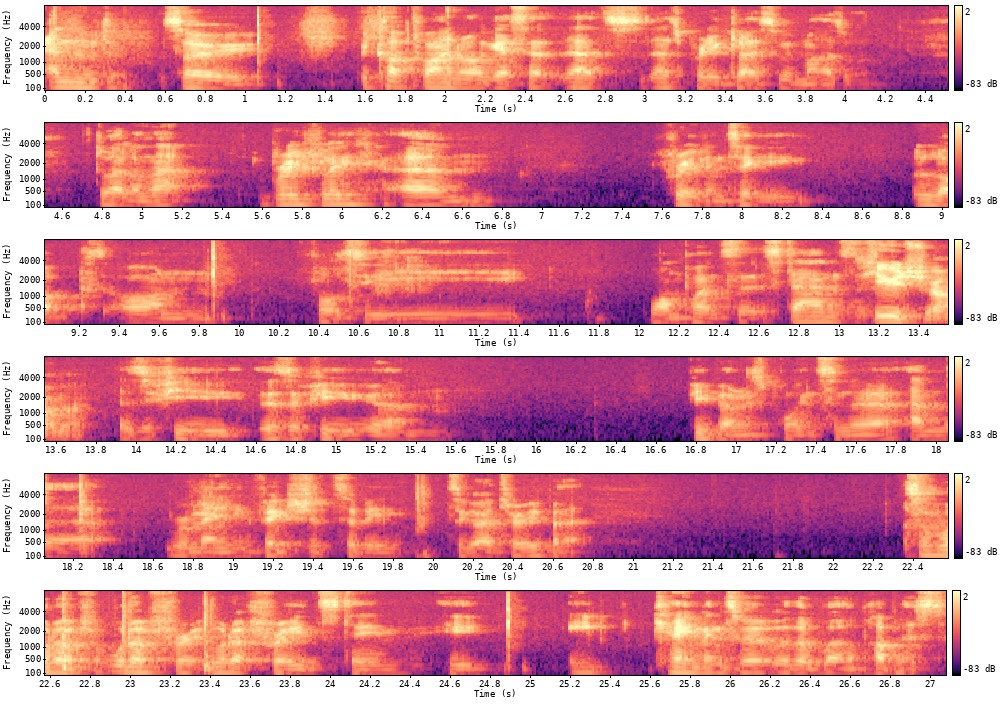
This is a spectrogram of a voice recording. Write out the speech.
And so the cup final, I guess that, that's that's pretty close. We might as well dwell on that briefly. Um, Fried and Tiggy locked on forty-one points as it stands. Huge drama. There's a few. There's a few. Um, few bonus points in there, and the remaining fixture to be to go through. But so what of what of Fre- what of Fried's team? He he came into it with a well published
